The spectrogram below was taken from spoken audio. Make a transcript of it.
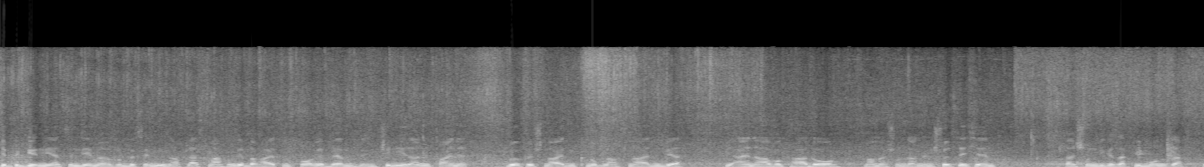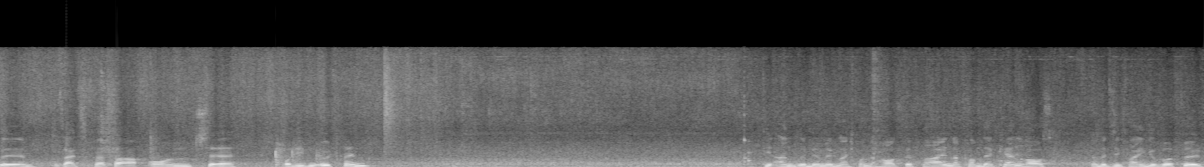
Wir beginnen jetzt, indem wir so ein bisschen Minaplatz machen. Wir bereiten vor, wir werden den Chili dann in feine Würfel schneiden, Knoblauch schneiden wir. Die eine Avocado machen wir schon dann in Schüsselchen. Dann schon, wie gesagt, Limonsaft, äh, Salz, Pfeffer und äh, Olivenöl drin. Die andere werden wir gleich von der Haut befreien. Da kommt der Kern raus. Dann wird sie fein gewürfelt.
